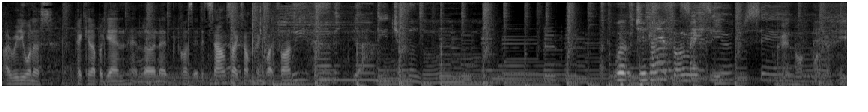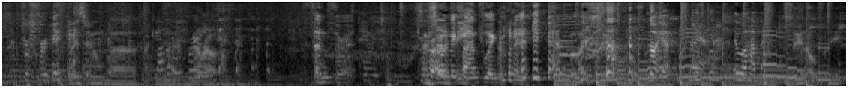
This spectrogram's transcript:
I really want to pick it up again and learn it because it, it sounds like something quite fun. We haven't known each other. Well, Jason, you're filming my feet Okay, not on your feet. for free. Please film uh, fucking mirror or something. Censor it. Censor For the feet. OnlyFans link on it. feet. Yeah, but like soon, Not yet. It will happen. soon hopefully.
